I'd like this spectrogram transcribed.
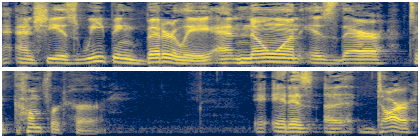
And she is weeping bitterly, and no one is there to comfort her. It is a dark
